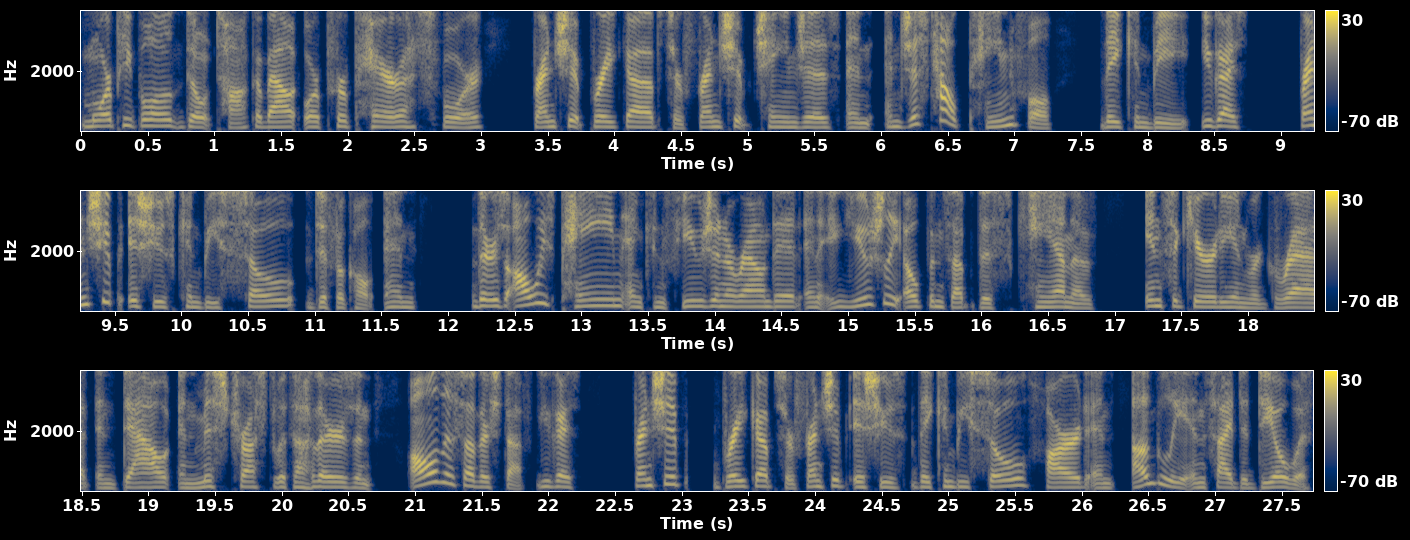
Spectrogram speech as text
more people don't talk about or prepare us for friendship breakups or friendship changes and and just how painful they can be. You guys, friendship issues can be so difficult and there's always pain and confusion around it and it usually opens up this can of insecurity and regret and doubt and mistrust with others and all this other stuff. You guys, friendship breakups or friendship issues, they can be so hard and ugly inside to deal with,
